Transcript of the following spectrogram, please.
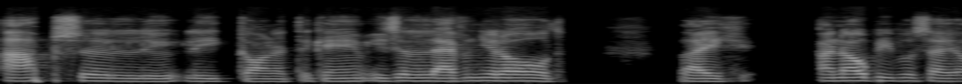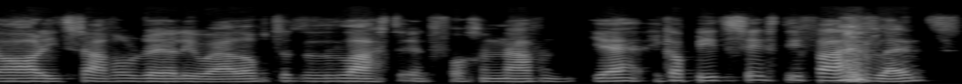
Absolutely gone at the game. He's 11 year old. Like, I know people say, oh, he travelled really well up to the last in fucking Navan. Yeah, he got beat 65 lengths.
